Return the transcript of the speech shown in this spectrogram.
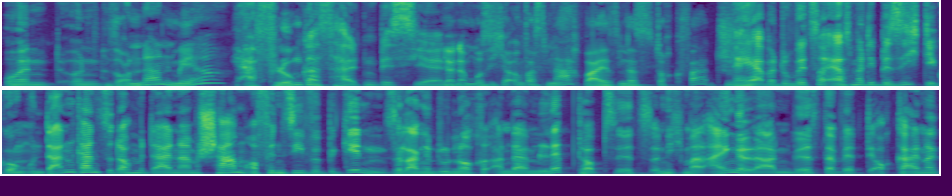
und, und Sondern mehr? ja, flunkerst halt ein bisschen. Ja, da muss ich ja irgendwas nachweisen, das ist doch Quatsch. Naja, aber du willst doch erstmal die Besichtigung und dann kannst du doch mit deiner Charmoffensive beginnen. Solange du noch an deinem Laptop sitzt und nicht mal eingeladen wirst, da wird dir auch keine,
